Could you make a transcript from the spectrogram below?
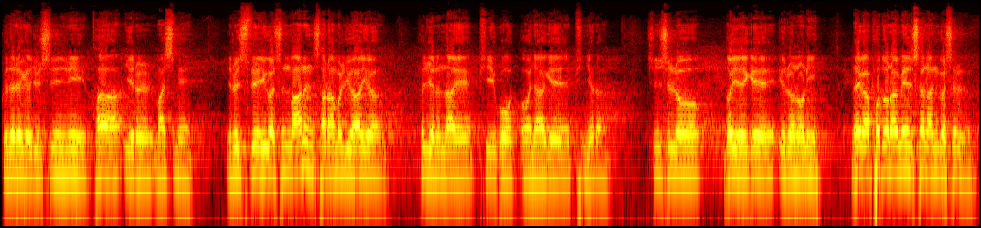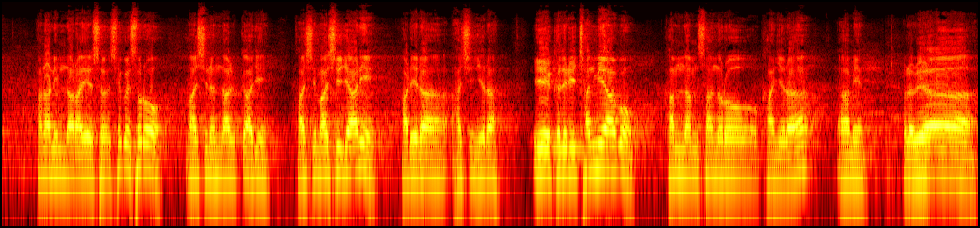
그들에게 주시니 다 이를 마시매 이르시되 이것은 많은 사람을 위하여 흘리는 나의 피 곧 언약의 피니라 진실로 너희에게 이르노니 내가 포도나무에서 난 것을 하나님 나라에서 새 것으로 마시는 날까지 다시 마시지 아니 하리라 하시니라. 이에 그들이 찬미하고 감남산으로 가니라. 아멘. 할렐루야.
